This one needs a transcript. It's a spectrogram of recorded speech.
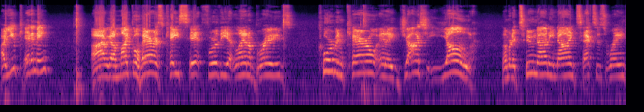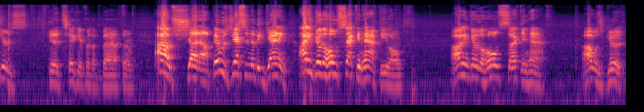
Are you kidding me? All right, we got Michael Harris case hit for the Atlanta Braves. Corbin Carroll, and a Josh Jung. Number to 299, Texas Rangers. Get a ticket for the bathroom. Oh, shut up. It was just in the beginning. I didn't go the whole second half, D-Long. I didn't go the whole second half. I was good.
